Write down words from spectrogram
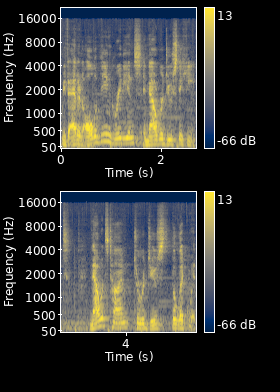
We've added all of the ingredients and now reduce the heat. Now it's time to reduce the liquid.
